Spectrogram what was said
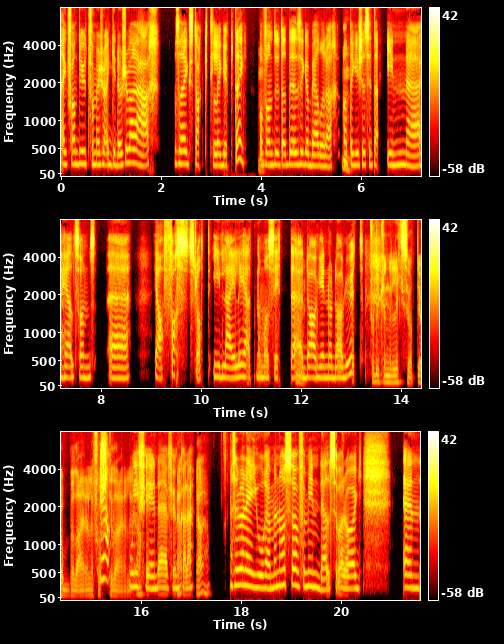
jeg fant ut for meg selv jeg gidder ikke være her. Så jeg stakk til Egypt, jeg, og Mm. fant ut at det er sikkert bedre der. Mm. At jeg ikke sitter inne helt sånn eh, ja, fastslått i leiligheten om å sitte Mm. dag inn og dag ut. For du kunne liksom godt jobbe der, eller forske der, eller Wifi, det funka, det. Ja, ja. Så det var det jeg gjorde. Men også for min del så var det òg en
